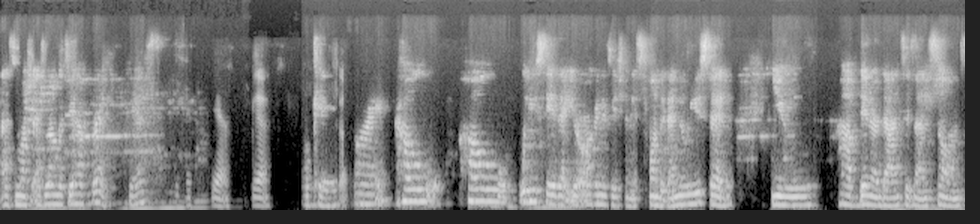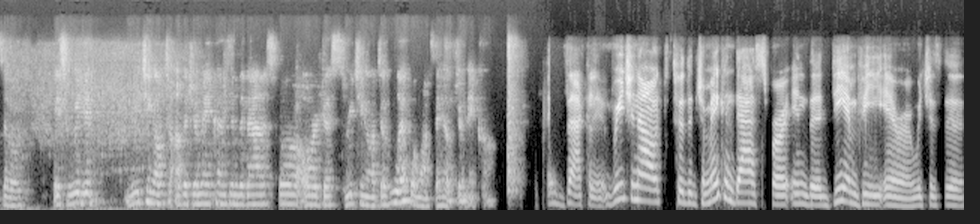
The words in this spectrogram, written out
as much as long as you have breath. Yes? Yes, yes. Okay. So. All right. How how would you say that your organization is funded? I know you said you have dinner dances and so on. So it's really reaching out to other Jamaicans in the diaspora or just reaching out to whoever wants to help Jamaica? Exactly. Reaching out to the Jamaican diaspora in the DMV area, which is the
